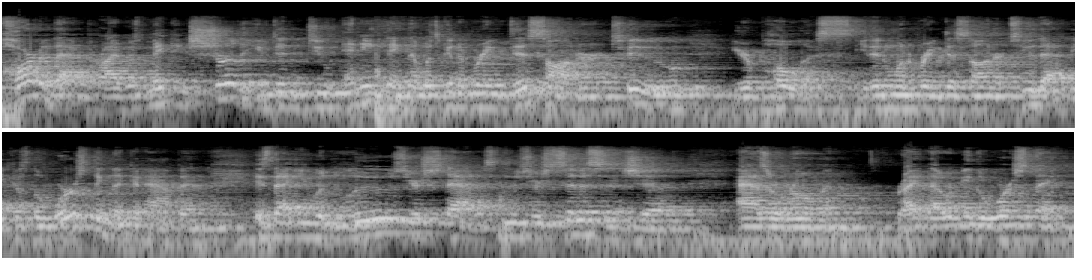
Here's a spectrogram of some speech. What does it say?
part of that pride was making sure that you didn't do anything that was going to bring dishonor to your polis. You didn't want to bring dishonor to that because the worst thing that could happen is that you would lose your status, lose your citizenship as a Roman, right? That would be the worst thing.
